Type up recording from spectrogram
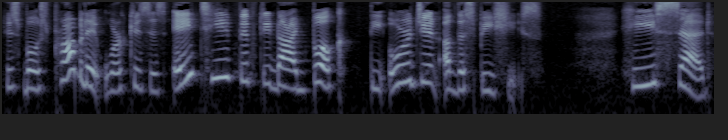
His most prominent work is his 1859 book, The Origin of the Species. He said,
